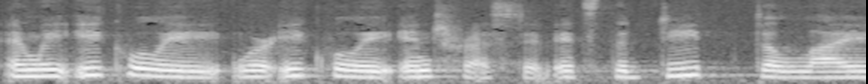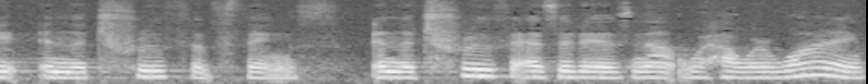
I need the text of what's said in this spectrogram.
And we equally, we're equally interested. It's the deep delight in the truth of things, and the truth as it is, not how we're wanting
